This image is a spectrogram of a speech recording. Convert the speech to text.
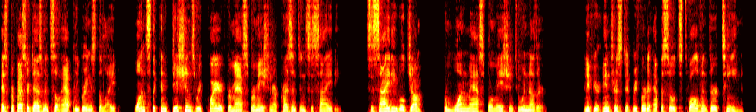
As Professor Desmet so aptly brings to light, once the conditions required for mass formation are present in society, society will jump from one mass formation to another. And if you're interested, refer to episodes 12 and 13,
